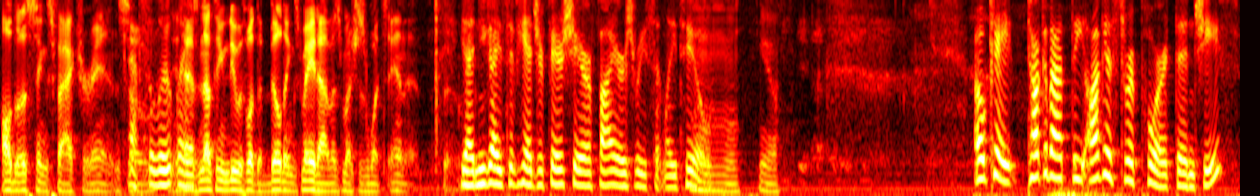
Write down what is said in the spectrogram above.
all those things factor in. So Absolutely. it has nothing to do with what the building's made of as much as what's in it. So. Yeah, and you guys have had your fair share of fires recently too. Mm-hmm. Yeah. Okay, talk about the August report then, Chief.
